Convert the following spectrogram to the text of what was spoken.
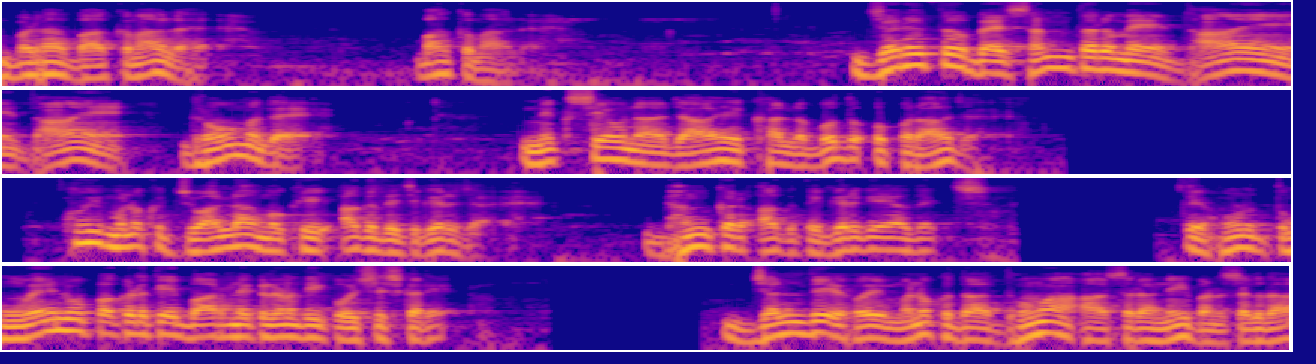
ਬੜਾ ਬਾਕਮਾਲ ਹੈ। बाकमाल है जरत बैसंतर में धाए धाए ध्रोम गए निकस्यो न जाए खल बुद्ध उपराज है ਕੋਈ ਮਨੁੱਖ ਜਵਾਲਾਮੁਖੀ ਅੱਗ ਦੇ ਚ ਗਿਰ ਜਾਏ ਭਯੰਕਰ ਅੱਗ ਤੇ ਗਿਰ ਗਿਆ ਉਹਦੇ ਚ ਤੇ ਹੁਣ ਧੂਏ ਨੂੰ ਪਕੜ ਕੇ ਬਾਹਰ ਨਿਕਲਣ ਦੀ ਕੋਸ਼ਿਸ਼ ਕਰੇ ਜਲਦੇ ਹੋਏ ਮਨੁੱਖ ਦਾ ਧੂਆਂ ਆਸਰਾ ਨਹੀਂ ਬਣ ਸਕਦਾ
